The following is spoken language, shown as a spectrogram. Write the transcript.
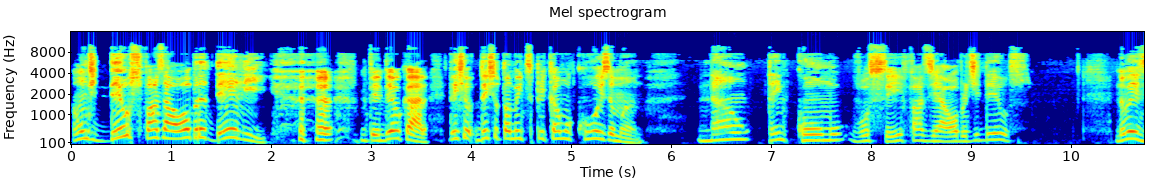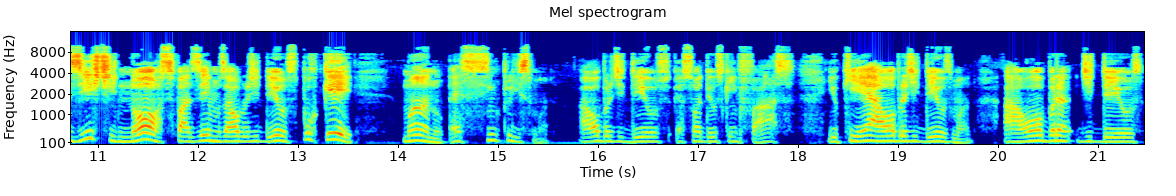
aonde Deus faz a obra dele. Entendeu, cara? Deixa, deixa eu também te explicar uma coisa, mano. Não tem como você fazer a obra de Deus. Não existe nós fazermos a obra de Deus. Por quê? Mano, é simples, mano. A obra de Deus é só Deus quem faz. E o que é a obra de Deus, mano? A obra de Deus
